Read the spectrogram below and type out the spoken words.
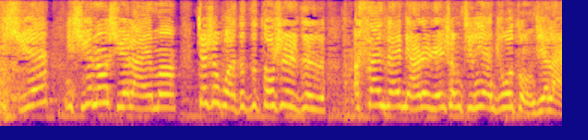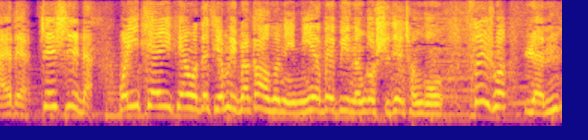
你学，你学能学来吗？这是我的，这都是这三十来年的人生经验给我总结来的，真是的。我一天一天我在节目里边告诉你，你也未必能够实践成功。所以说，人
